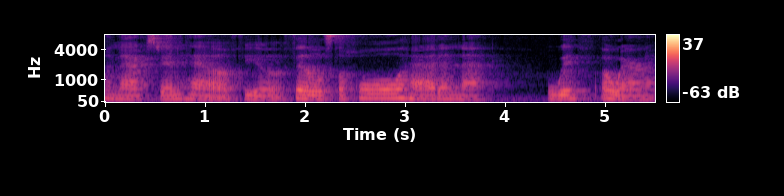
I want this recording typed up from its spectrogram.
And next inhale feel, fills the whole head and neck with awareness.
